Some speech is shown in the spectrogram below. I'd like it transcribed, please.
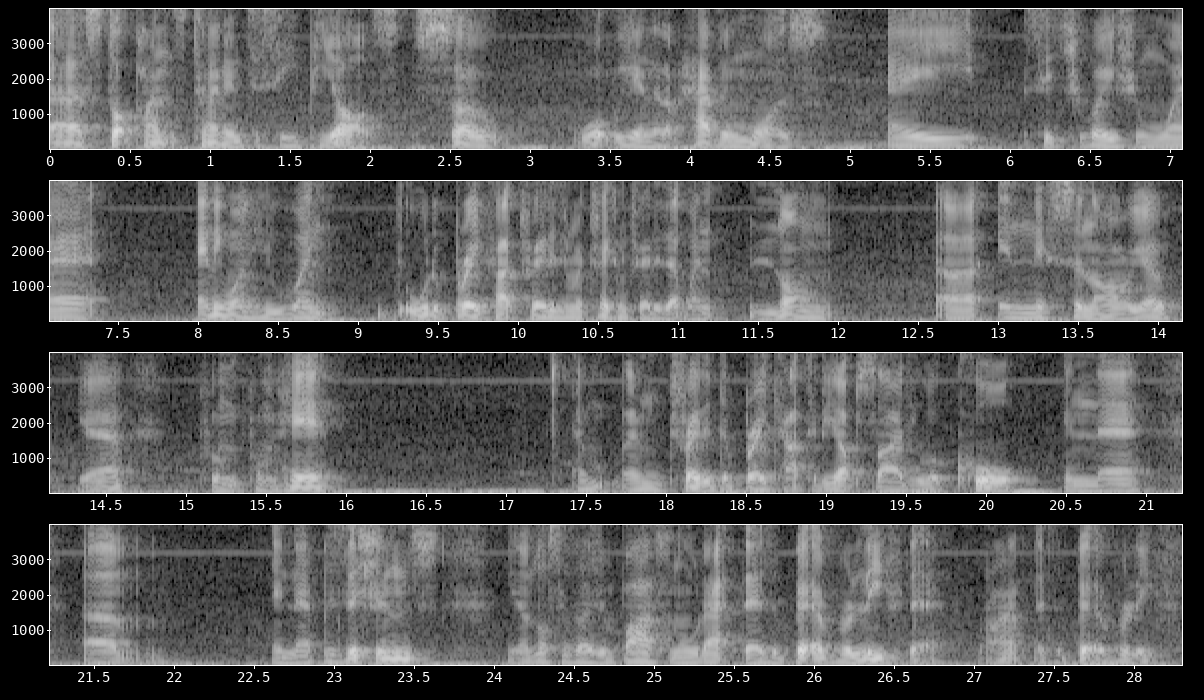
uh, stop hunts turn into CPRs. So what we ended up having was a situation where anyone who went, all the breakout traders and retracement traders that went long uh, in this scenario, yeah, from from here, and, and traded the breakout to the upside, who were caught in their um, in their positions, you know, loss aversion bias and all that. There's a bit of relief there, right? There's a bit of relief,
